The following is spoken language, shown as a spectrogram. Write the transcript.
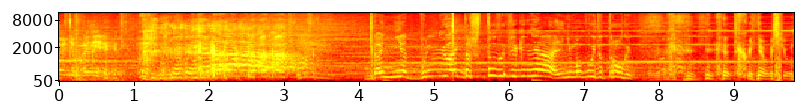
Да нет, блядь, да что за фигня? Я не могу это трогать. Какая-то хуйня, почему?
